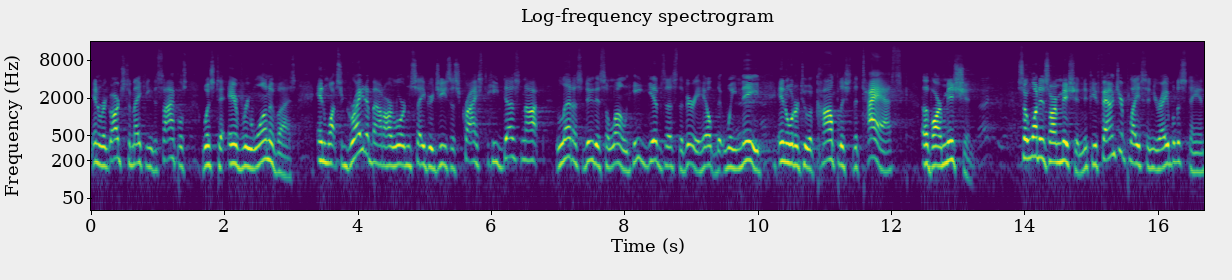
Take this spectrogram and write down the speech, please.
in regards to making disciples was to every one of us. And what's great about our Lord and Savior Jesus Christ, he does not let us do this alone. He gives us the very help that we need in order to accomplish the task of our mission. So, what is our mission? If you found your place and you're able to stand,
